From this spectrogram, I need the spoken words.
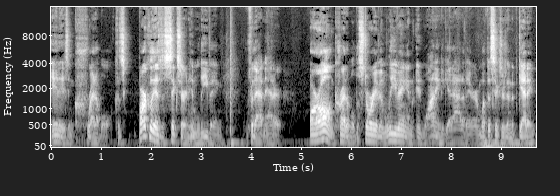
it is incredible because Barkley as a Sixer and him leaving, for that matter, are all incredible. The story of him leaving and, and wanting to get out of there and what the Sixers end up getting.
